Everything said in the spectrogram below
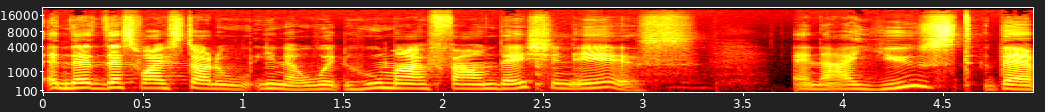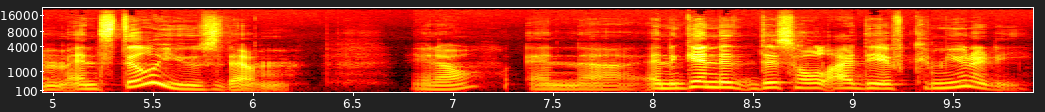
and that, that's why i started you know with who my foundation is. And i used them and still use them you know? And uh, and again th- this whole idea of community.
